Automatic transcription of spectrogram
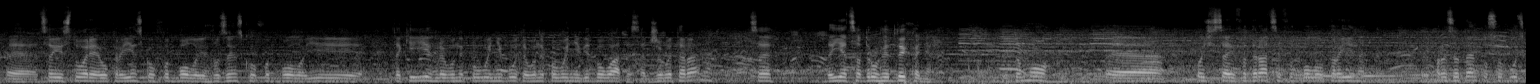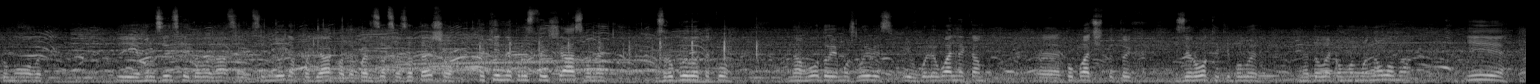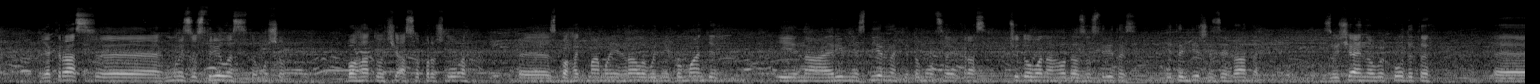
е, це історія українського футболу і грузинського футболу. І такі ігри вони повинні бути, вони повинні відбуватися. Адже ветерани це дається друге дихання. І тому е, хочеться і Федерації футболу України, і президенту Собуцькому Олег, і грузинській делегації, всім людям подякувати перш за все за те, що в такий непростий час вони зробили таку нагоду і можливість і вболівальникам е, побачити тих зірок, які були недалекому минулому. І якраз е, ми зустрілися, тому що багато часу пройшло. е, З багатьма ми грали в одній команді і на рівні збірних, і тому це якраз чудова нагода зустрітись і тим більше зіграти. Звичайно, виходити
